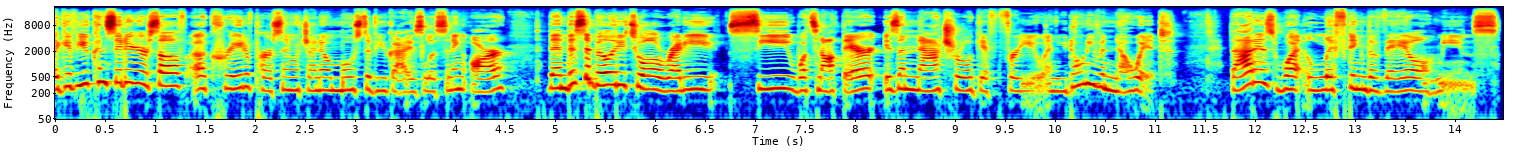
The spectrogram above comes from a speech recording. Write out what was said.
Like, if you consider yourself a creative person, which I know most of you guys listening are, then this ability to already see what's not there is a natural gift for you, and you don't even know it. That is what lifting the veil means.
